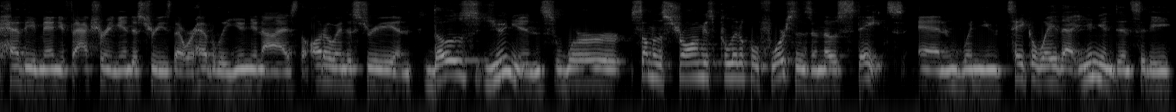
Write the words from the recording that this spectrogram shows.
heavy manufacturing industries that were heavily unionized, the auto industry, and those unions were some of the strongest political forces in those states. And when you take away that union density,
